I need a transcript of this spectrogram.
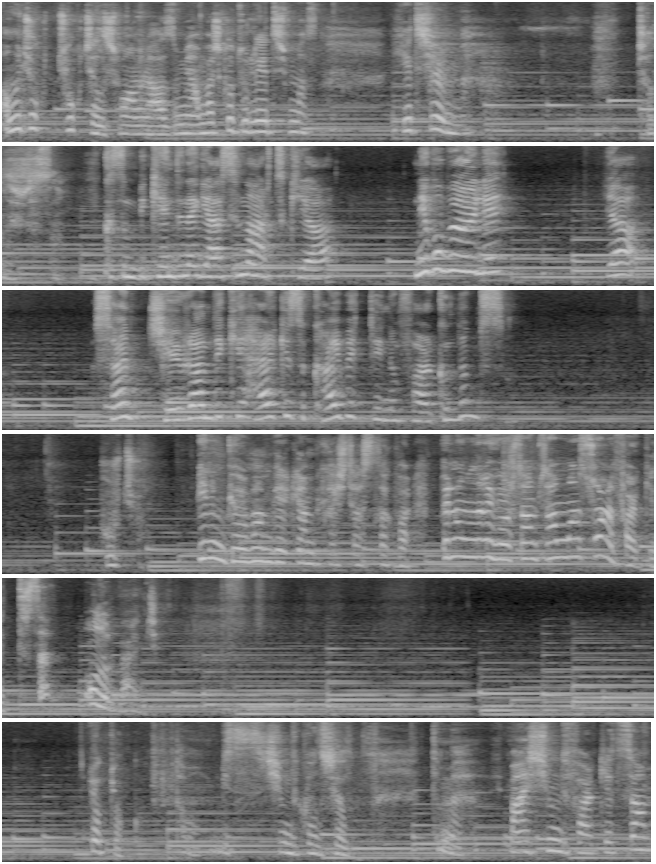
Ama çok çok çalışmam lazım yani başka türlü yetişmez. Yetişirim mi? Çalışırsam. Kızım bir kendine gelsin artık ya. Ne bu böyle? Ya sen çevrendeki herkesi kaybettiğinin farkında mısın? Burcu, benim görmem gereken birkaç taslak var. Ben onları görsem sen bana sonra fark ettirsen olur bence. Yok yok, tamam biz şimdi konuşalım. Değil mi? Ben şimdi fark etsem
